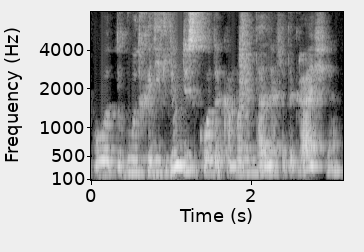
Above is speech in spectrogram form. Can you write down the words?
вот будут ходить люди с кодеком моментальная фотография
